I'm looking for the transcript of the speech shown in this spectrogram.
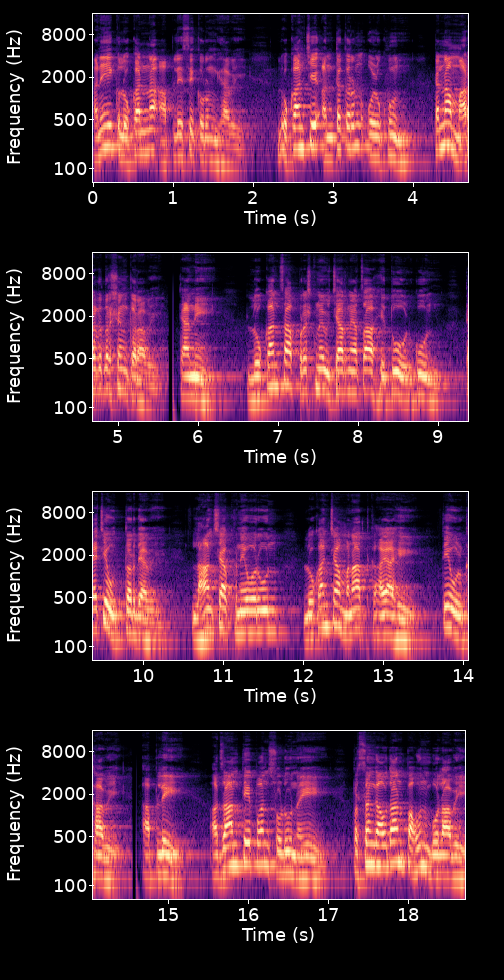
अनेक लोकांना आपलेसे करून घ्यावे. लोकांचे अंतकरण ओळखून त्यांना मार्गदर्शन करावे. त्याने लोकांचा प्रश्न विचारण्याचा हेतू ओळखून त्याचे उत्तर द्यावे. लहानशा खुनेवरून लोकांच्या मनात काय आहे ते ओळखावे. आपले अजाणतेपण सोडू नये. प्रसंगावधान पाहून बोलावे.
